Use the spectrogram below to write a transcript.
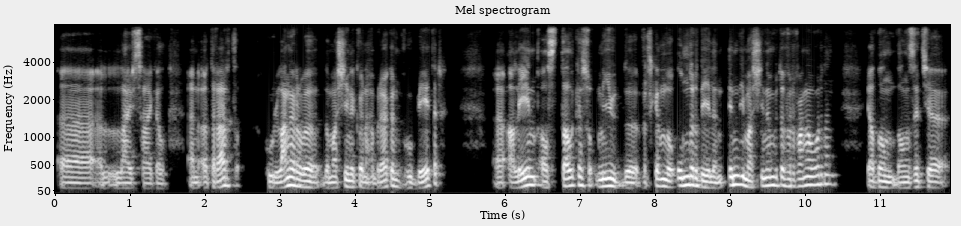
uh, lifecycle. En uiteraard, hoe langer we de machine kunnen gebruiken, hoe beter. Uh, alleen als telkens opnieuw de verschillende onderdelen in die machine moeten vervangen worden, ja, dan, dan zit je,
